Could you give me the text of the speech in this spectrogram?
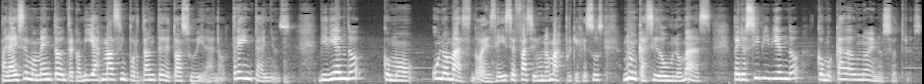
para ese momento, entre comillas, más importante de toda su vida, ¿no? 30 años, viviendo como uno más, ¿no? Eh, se dice fácil uno más porque Jesús nunca ha sido uno más, pero sí viviendo como cada uno de nosotros.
